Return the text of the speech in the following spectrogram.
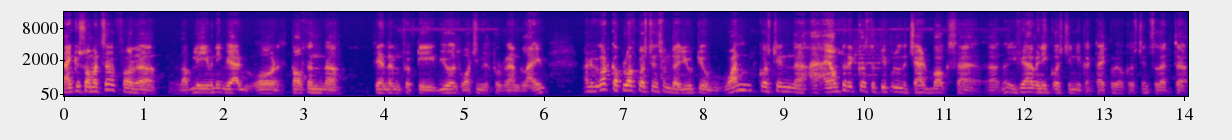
thank you so much, sir, for a lovely evening. We had over 1,350 viewers watching this program live. And we got a couple of questions from the YouTube. One question, uh, I also request the people in the chat box, uh, uh, if you have any question, you can type your question so that uh,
